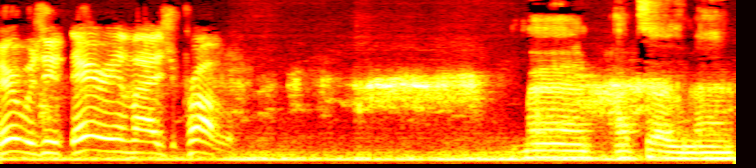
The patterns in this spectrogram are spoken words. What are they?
There was it. Therein lies your problem. man, I tell you, man.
